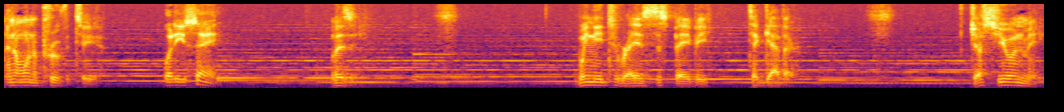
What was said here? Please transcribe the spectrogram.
And I want to prove it to you. What are you saying? Lizzie, we need to raise this baby together. Just you and me.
